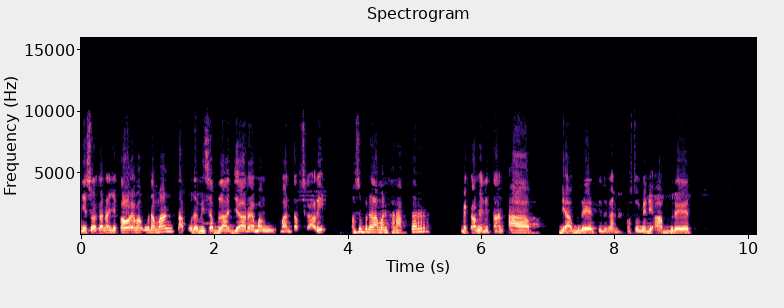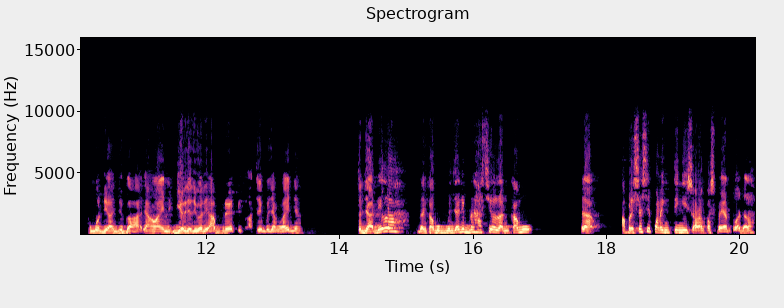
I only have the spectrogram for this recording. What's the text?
menyesuaikan aja. Kalau emang udah mantap udah bisa belajar emang mantap sekali langsung pendalaman karakter make upnya di turn up di upgrade gitu kan. Kostumnya di upgrade. Kemudian juga yang lain gearnya juga di upgrade itu atribut yang lainnya. Terjadilah dan kamu menjadi berhasil dan kamu ya apresiasi paling tinggi seorang cosplayer itu adalah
